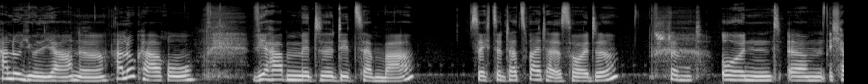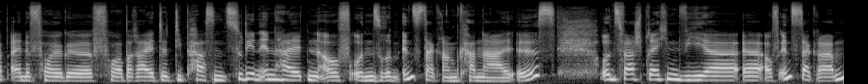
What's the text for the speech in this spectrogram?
Hallo Juliane. Hallo Caro. Wir haben Mitte Dezember. 16.02. ist heute. Stimmt. Und ähm, ich habe eine Folge vorbereitet, die passend zu den Inhalten auf unserem Instagram-Kanal ist. Und zwar sprechen wir äh, auf Instagram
